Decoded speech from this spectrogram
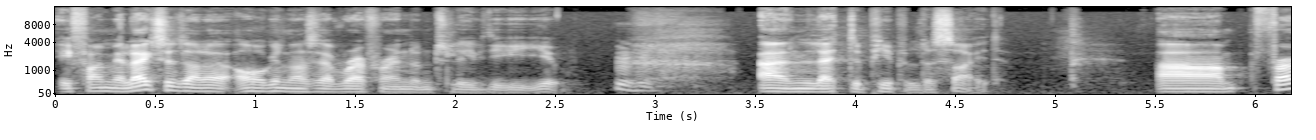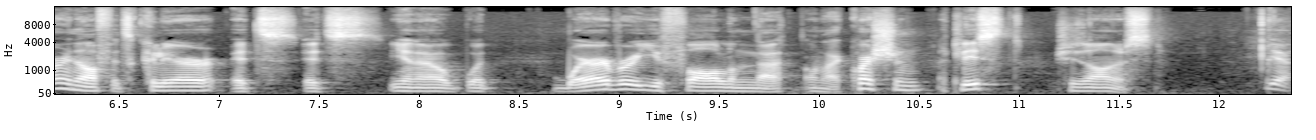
if I'm elected, I'll organize a referendum to leave the EU Mhm. and let the people decide." Um, fair enough. It's clear. It's it's you know what wherever you fall on that on that question, at least she's honest. yeah,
